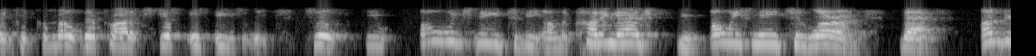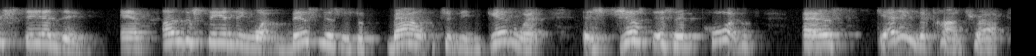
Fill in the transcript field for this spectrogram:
and can promote their products just as easily. So you always need to be on the cutting edge. You always need to learn that understanding and understanding what business is about to begin with is just as important as getting the contracts.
